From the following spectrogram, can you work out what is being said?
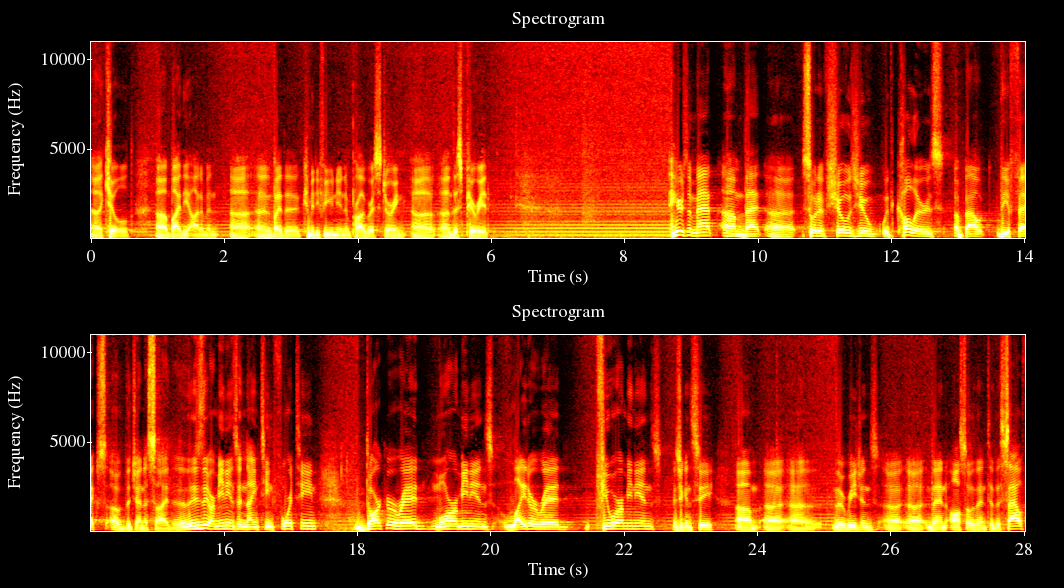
uh, killed uh, by the Ottoman, uh, uh, by the Committee for Union and Progress during uh, this period. Here's a map um, that sort of shows you with colors about the effects of the genocide. These are the Armenians in 1914. Darker red, more Armenians, lighter red, fewer Armenians, as you can see um, uh, uh, the regions uh, then also then to the south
